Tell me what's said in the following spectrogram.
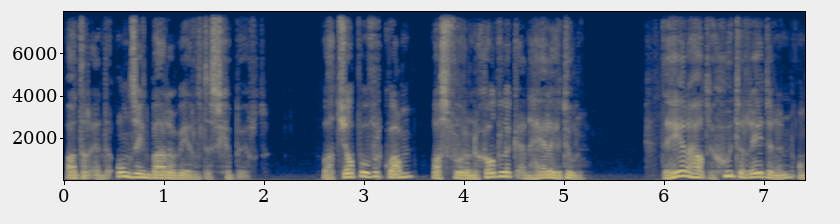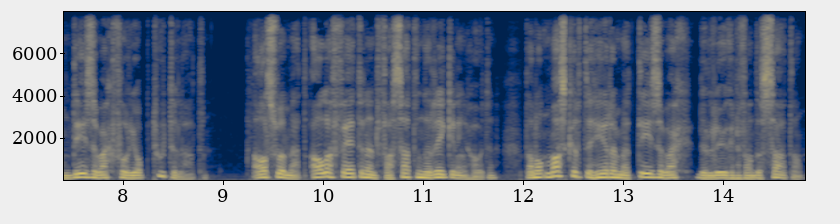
wat er in de onzichtbare wereld is gebeurd. Wat Job overkwam, was voor een goddelijk en heilig doel. De Heer had goede redenen om deze weg voor Job toe te laten. Als we met alle feiten en facetten rekening houden, dan ontmaskert de Heer met deze weg de leugen van de Satan,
